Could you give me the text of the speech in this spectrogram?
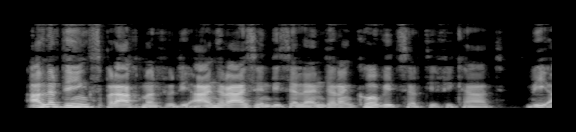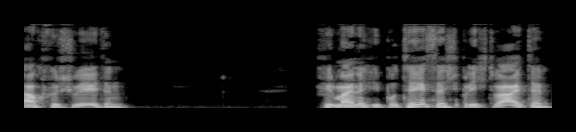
Allerdings braucht man für die Einreise in diese Länder ein Covid-Zertifikat, wie auch für Schweden. Für meine Hypothese spricht weiter,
